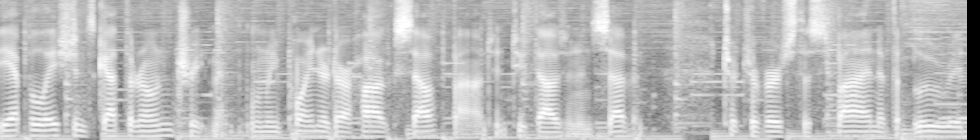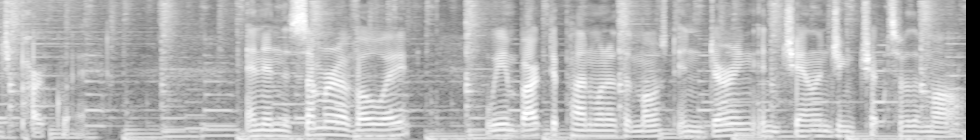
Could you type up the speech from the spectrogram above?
The Appalachians got their own treatment when we pointed our hogs southbound in 2007 to traverse the spine of the Blue Ridge Parkway. And in the summer of 08, we embarked upon one of the most enduring and challenging trips of them all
